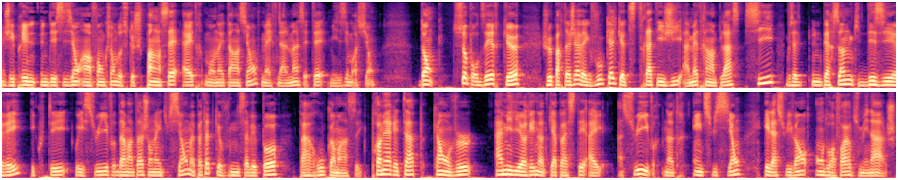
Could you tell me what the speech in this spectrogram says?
j'ai pris une décision en fonction de ce que je pensais être mon intention, mais finalement, c'était mes émotions. Donc, tout ça pour dire que je veux partager avec vous quelques petites stratégies à mettre en place si vous êtes une personne qui désirait écouter et suivre davantage son intuition, mais peut-être que vous ne savez pas par où commencer. Première étape, quand on veut améliorer notre capacité à, suivre notre intuition est la suivante, on doit faire du ménage.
